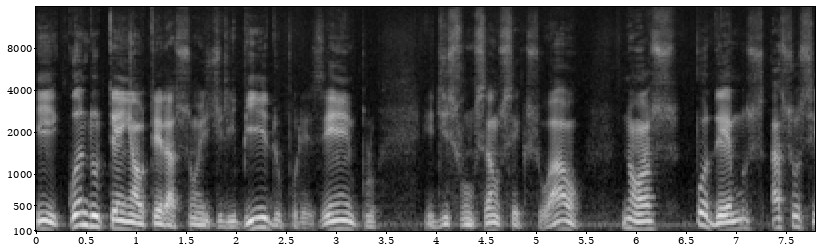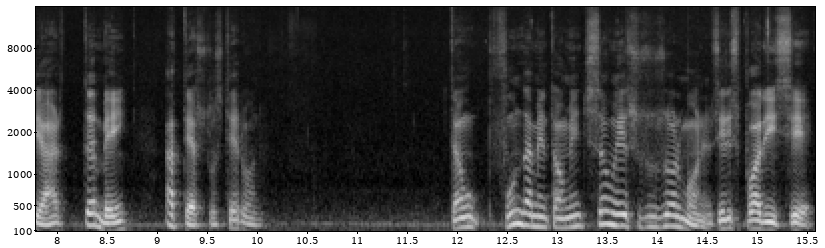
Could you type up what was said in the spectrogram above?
E quando tem alterações de libido, por exemplo, e disfunção sexual, nós podemos associar também a testosterona. Então, fundamentalmente, são esses os hormônios. Eles podem ser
